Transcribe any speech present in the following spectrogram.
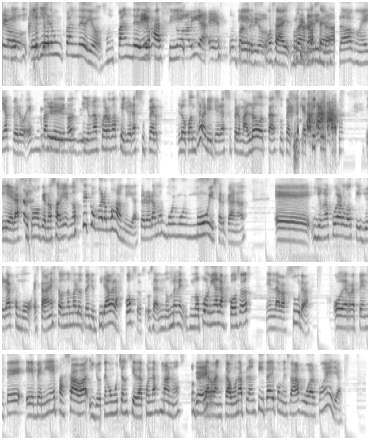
ella, ella era un fan de Dios, un fan de Dios Es así. Todavía es un de es- Dios. O sea, bueno, no sé, linda. no he hablado con ella, pero es un fan Sí, de Dios. sí. Y yo me acuerdo que yo era súper, lo contrario, yo era súper malota, súper y era así como que no sabía, no sé cómo éramos amigas, pero éramos muy, muy, muy cercanas. Eh, y yo me acuerdo que yo era como, estaba en esta onda malota, yo tiraba las cosas, o sea, no, me, no ponía las cosas en la basura. O de repente eh, venía y pasaba, y yo tengo mucha ansiedad con las manos, Ok. le arrancaba una plantita y comenzaba a jugar con ella.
